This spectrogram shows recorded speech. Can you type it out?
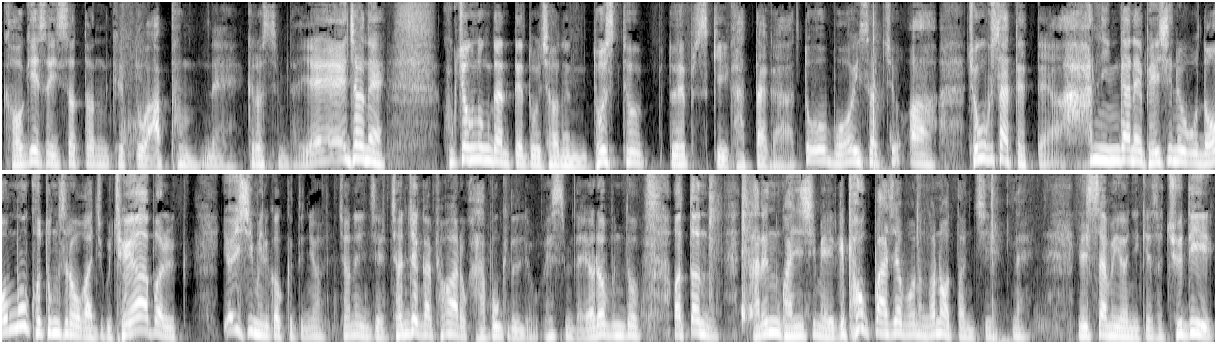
거기에서 있었던 그 또 아픔, 네 그렇습니다. 예전에 국정농단 때도 저는 도스토옙스키 갔다가 또 뭐 있었죠? 아 조국 사태 때 한 인간의 배신을 보고 너무 고통스러워 가지고 죄와벌 열심히 읽었거든요. 저는 이제 전쟁과 평화로 가보기로 했습니다. 여러분도 어떤 다른 관심에 이렇게 푹 빠져보는 건 어떤지, 네. 1325님께서 주디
